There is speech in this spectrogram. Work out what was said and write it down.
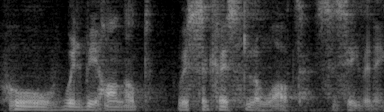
who will be honored with the Crystal Award this evening.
